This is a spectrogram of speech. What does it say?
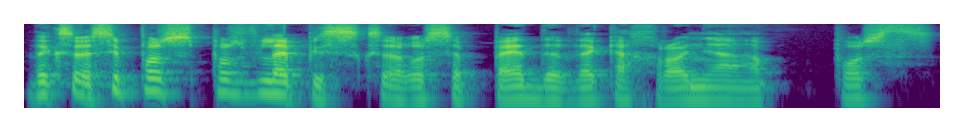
Δεν ξέρω, εσύ πώς, πώς βλέπεις, ξέρω εγώ, σε 5-10 χρόνια πώς,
